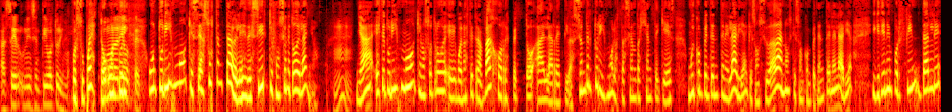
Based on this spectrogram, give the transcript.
hacer un incentivo al turismo. Por supuesto, ¿Cómo un, lo haría usted? un turismo que sea sustentable, es decir, que funcione todo el año. Mm. Ya, este turismo que nosotros, eh, bueno, este trabajo respecto a la reactivación del turismo lo está haciendo gente que es muy competente en el área, que son ciudadanos, que son competentes en el área y que tienen por fin darle,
